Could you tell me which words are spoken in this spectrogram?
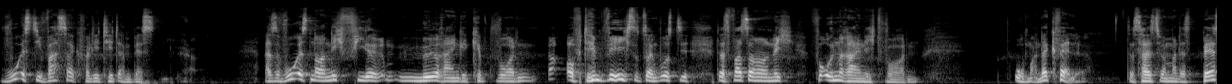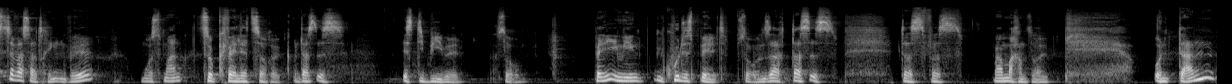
wo ist die Wasserqualität am besten? Also wo ist noch nicht viel Müll reingekippt worden auf dem Weg sozusagen, wo ist die, das Wasser noch nicht verunreinigt worden? Oben an der Quelle. Das heißt, wenn man das beste Wasser trinken will, muss man zur Quelle zurück. Und das ist, ist die Bibel. So. wenn irgendwie ein, ein cooles Bild. So und sagt, das ist das, was man machen soll. Und dann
